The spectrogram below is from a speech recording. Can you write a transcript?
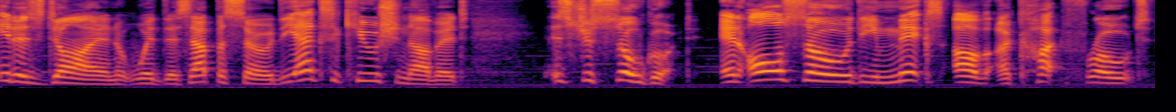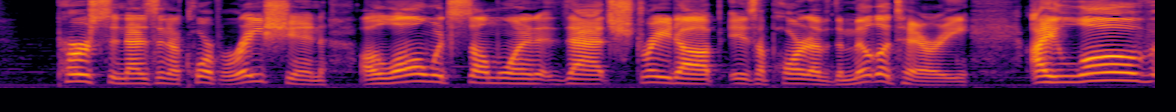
it is done with this episode, the execution of it is just so good. And also the mix of a cutthroat person that is in a corporation along with someone that straight up is a part of the military I love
